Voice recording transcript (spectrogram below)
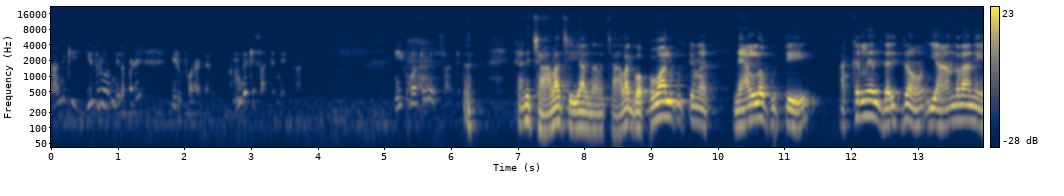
దానికి ఎదురు నిలబడి మీరు పోరాడారు. అందరికీ సాధ్యమైంది కాదు నీకు మాత్రమే అది సాధ్యం. కానీ చాలా చేయాలి నాన్న. చాలా గొప్పవాళ్ళు పుట్టిన నేలలో పుట్టి అక్కర్లేని దరిద్రం ఈ ఆంధ్రాని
